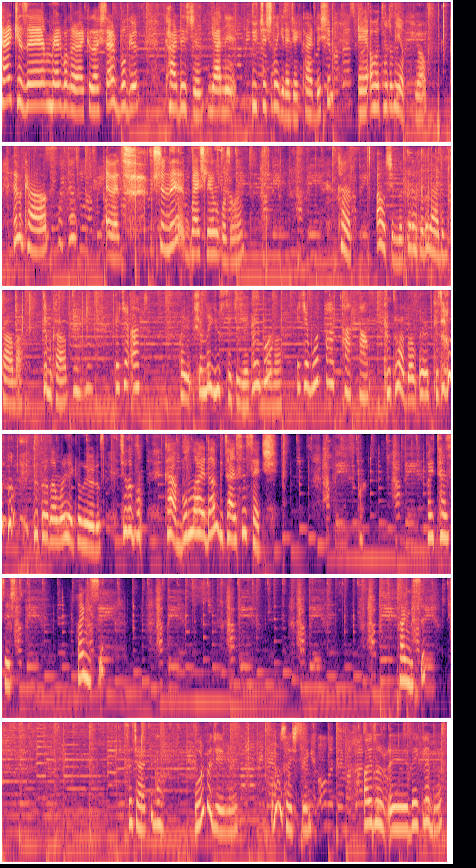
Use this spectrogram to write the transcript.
Herkese merhabalar arkadaşlar. Bugün kardeşim yani 3 yaşına girecek kardeşim e, avatarımı yapıyor. Değil mi Kaan? Evet. Şimdi başlayalım o zaman. Kaan al şimdi telefonu verdim Kaan'a. Değil mi Kaan? Ece at. Hayır şimdi yüz seçeceksin bu- bana. Ece bu tatam. Kötü adam. Evet kötü adam. kötü adamları yakalıyoruz. Şimdi bu, Kaan bunlardan bir tanesini seç. Hayır sen seç. Hangisi? Hangisi? Seç artık. Uğur böceği mi? Bunu mu seçtin? Ay dur e, bekle bir.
